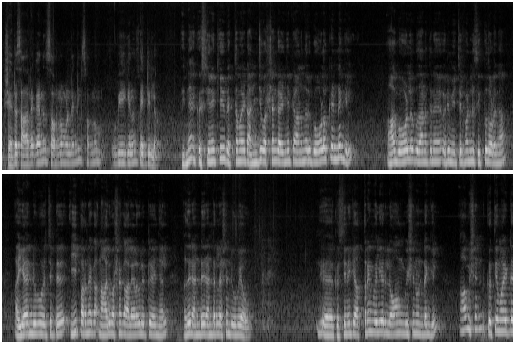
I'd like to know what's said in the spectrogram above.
പക്ഷേ ഏറ്റവും സാധാരണക്കാരന് സ്വർണം ഉണ്ടെങ്കിൽ സ്വർണം ഉപയോഗിക്കുന്നത് തെറ്റില്ല. പിന്നെ ക്രിസ്ത്യനിക്ക് വ്യക്തമായിട്ട് അഞ്ച് വർഷം കഴിഞ്ഞിട്ടാണെന്നൊരു ഗോളൊക്കെ ഉണ്ടെങ്കിൽ ആ ഗോൾ ഉദാഹരണത്തിന് ഒരു മ്യൂച്വൽ ഫണ്ടിൽ സിപ്പ് തുടങ്ങാം. അയ്യായിരം രൂപ വെച്ചിട്ട് ഈ പറഞ്ഞ നാല് വർഷം കാലയളവിൽ ഇട്ട് കഴിഞ്ഞാൽ അത് രണ്ട് രണ്ടര ലക്ഷം രൂപയാവും. ക്രിസ്ത്യനിക്ക് അത്രയും വലിയൊരു ലോങ് വിഷൻ ഉണ്ടെങ്കിൽ ആ വിഷൻ കൃത്യമായിട്ട്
